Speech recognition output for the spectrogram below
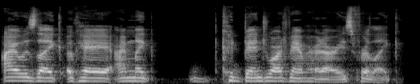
I was like, okay, I'm like could binge watch Vampire Diaries for like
